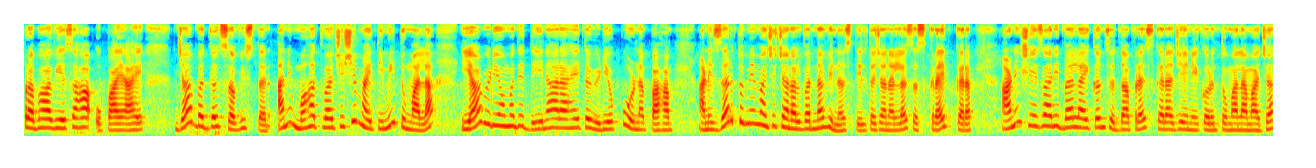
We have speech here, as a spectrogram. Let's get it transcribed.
प्रभावी असा हा उपाय आहे ज्याबद्दल सविस्तर आणि महत्त्वाची अशी माहिती मी तुम्हाला या व्हिडिओमध्ये देणार आहे. तर व्हिडिओ पूर्ण पहा आणि जर तुम्ही माझ्या चॅनलवर नवीन असतील तर चॅनलला सबस्क्राईब करा आणि शेजारी बेल आयकनसुद्धा प्रेस करा जेणेकरून तुम्हाला माझ्या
